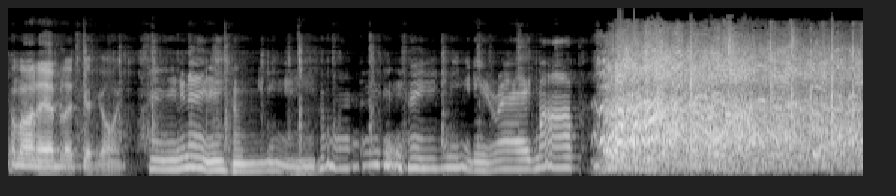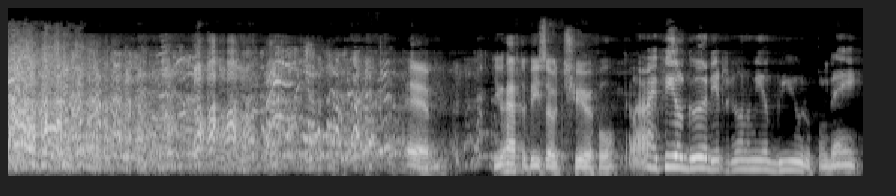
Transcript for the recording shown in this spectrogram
Come on, Ab, let's get going. Rag mop. Eb, you have to be so cheerful. Well, I feel good. It's going to be a beautiful day.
